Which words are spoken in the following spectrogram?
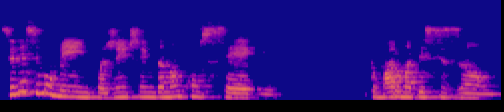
Se nesse momento a gente ainda não consegue tomar uma decisão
